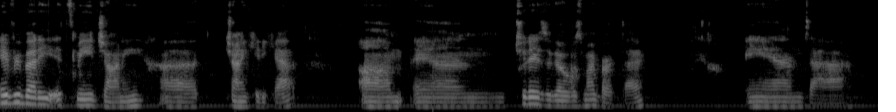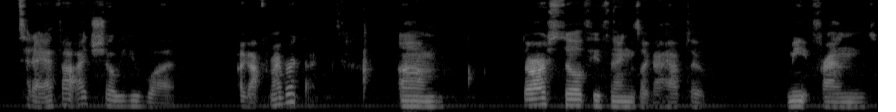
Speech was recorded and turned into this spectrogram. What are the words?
Hey everybody, it's me, Johnny, uh, Johnny Katy Cat. Um, and two days ago was my birthday, and uh, today I thought I'd show you what I got for my birthday. Um, there are still a few things like I have to meet friends,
